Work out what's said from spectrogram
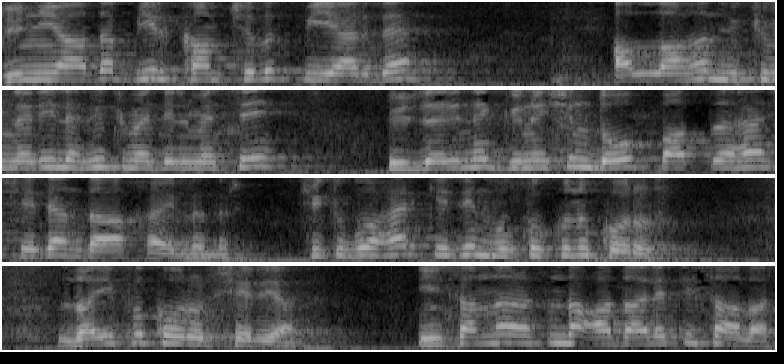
dünyada bir kamçılık bir yerde Allah'ın hükümleriyle hükmedilmesi üzerine güneşin doğup battığı her şeyden daha hayırlıdır. Çünkü bu herkesin hukukunu korur. Zayıfı korur şeriat. İnsanlar arasında adaleti sağlar.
